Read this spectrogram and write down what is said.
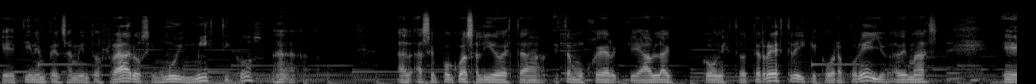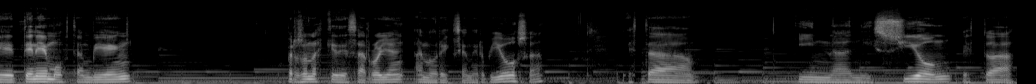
que tienen pensamientos raros y muy místicos. Hace poco ha salido esta, esta mujer que habla con extraterrestre y que cobra por ello. Además, eh, tenemos también personas que desarrollan anorexia nerviosa, esta inanición, esta,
